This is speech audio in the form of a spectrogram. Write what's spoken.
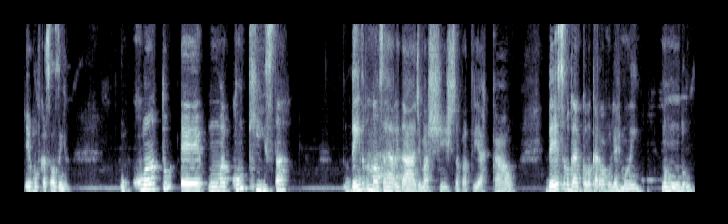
eu vou ficar sozinha. O quanto é uma conquista dentro da nossa realidade machista, patriarcal, desse lugar que colocaram a mulher mãe no mundo,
